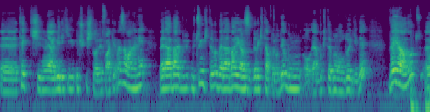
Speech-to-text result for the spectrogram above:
e, tek kişinin veya bir iki üç kişi de olabilir fark etmez ama hani beraber bütün kitabı beraber yazdıkları kitaplar oluyor. Bunun yani bu kitabın olduğu gibi. Veyahut e,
